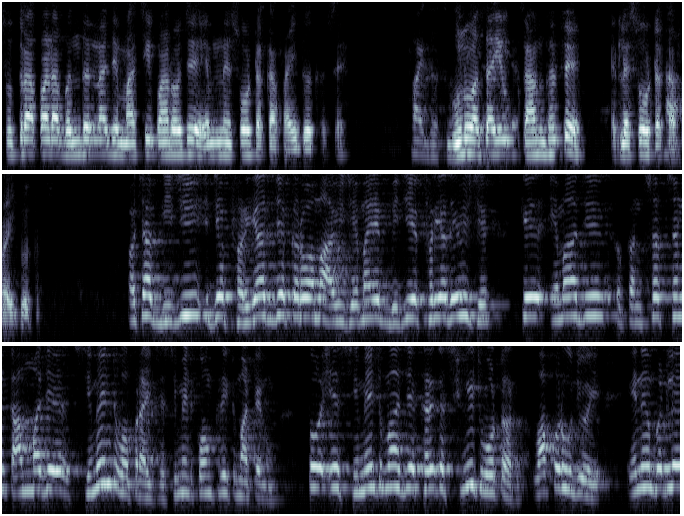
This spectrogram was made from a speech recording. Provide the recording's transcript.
સુત્રાપાડા બંદરના જે માછીમારો છે એમને સો ટકા ફાયદો થશે. ફાયદો ગુણવત્તાયુક્ત કામ થશે એટલે સો ટકા ફાયદો થશે. અચ્છા બીજી જે ફરિયાદ જે કરવામાં આવી છે એમાં એક બીજી એક ફરિયાદ એવી છે કે એમાં જે કન્સ્ટ્રક્શન કામમાં જે સિમેન્ટ વપરાય છે સિમેન્ટ કોન્ક્રીટ માટેનું, તો એ સિમેન્ટમાં જે ખરેખર સ્વીટ વોટર વાપરવું જોઈએ, એને બદલે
